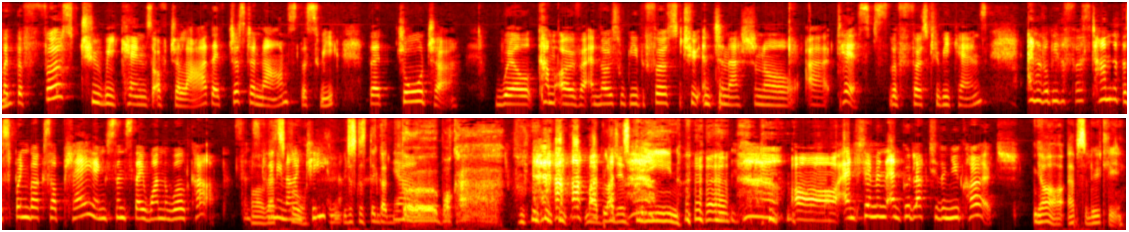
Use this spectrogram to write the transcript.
But the first two weekends of July, they've just announced this week that Georgia will come over, and those will be the first two international uh, tests, the first two weekends. And it'll be the first time that the Springboks are playing since they won the World Cup, since Oh, that's cool. 2019. You just think, of, Yeah. go, Bokke! my blood is green. Oh, and Simon, and good luck to the new coach. Yeah, absolutely.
